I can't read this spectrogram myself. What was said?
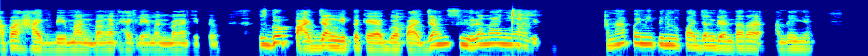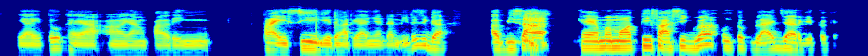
apa high demand banget high demand banget gitu. Terus gue pajang gitu kayak gue pajang Wildan nanya gitu kenapa ini pin lu pajang di antara andainya ya itu kayak eh, yang paling pricey gitu harganya. Dan itu juga eh, bisa kayak memotivasi gue untuk belajar gitu Kayak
